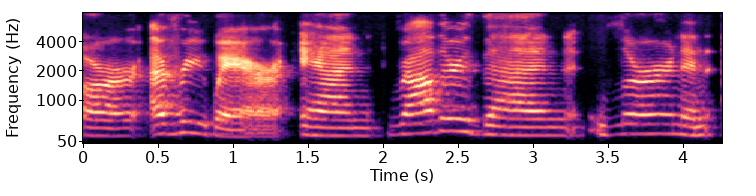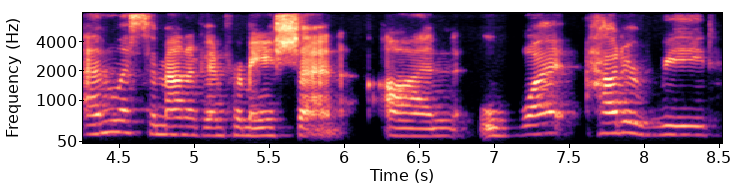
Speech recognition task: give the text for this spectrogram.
are everywhere and rather than learn an endless amount of information on what how to read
